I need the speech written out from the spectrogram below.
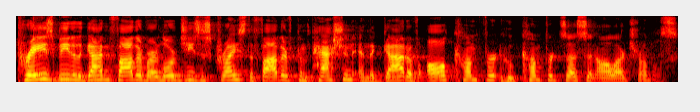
Praise be to the God and Father of our Lord Jesus Christ, the Father of compassion and the God of all comfort, who comforts us in all our troubles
